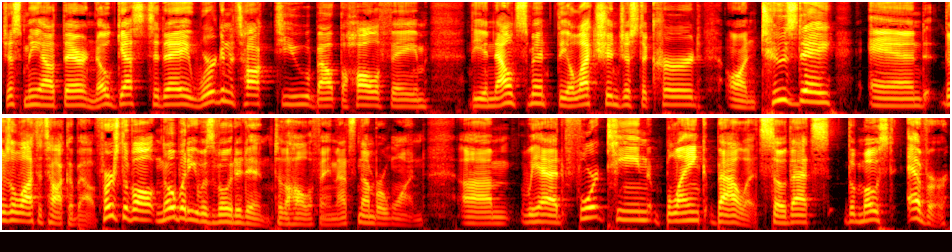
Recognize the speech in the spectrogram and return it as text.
just me out there, no guests today. We're going to talk to you about the Hall of Fame. The announcement, the election just occurred on Tuesday, and there's a lot to talk about. First of all, nobody was voted in to the Hall of Fame. That's number one. Um, we had 14 blank ballots, so that's the most ever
